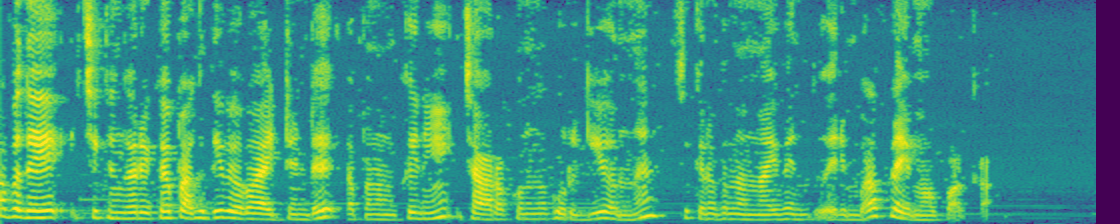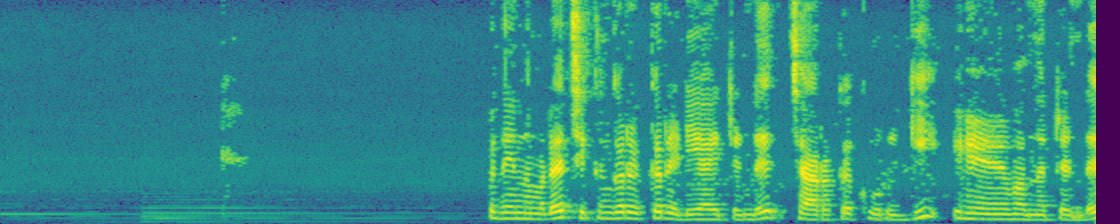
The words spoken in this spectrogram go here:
അപ്പോൾ അതേ ചിക്കൻ കറിയൊക്കെ പകുതി വേവായിട്ടുണ്ട്. അപ്പോൾ നമുക്കിനി ചാറൊക്കെ ഒന്ന് കുറുകി വന്ന് ചിക്കനൊക്കെ നന്നായി വെന്ത് വരുമ്പോൾ ഫ്ലെയിം ഓഫ് ആക്കാം. അപ്പോൾ ഇതേ നമ്മുടെ ചിക്കൻ കറിയൊക്കെ റെഡി ആയിട്ടുണ്ട്. ചാറൊക്കെ കുറുകി വന്നിട്ടുണ്ട്.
